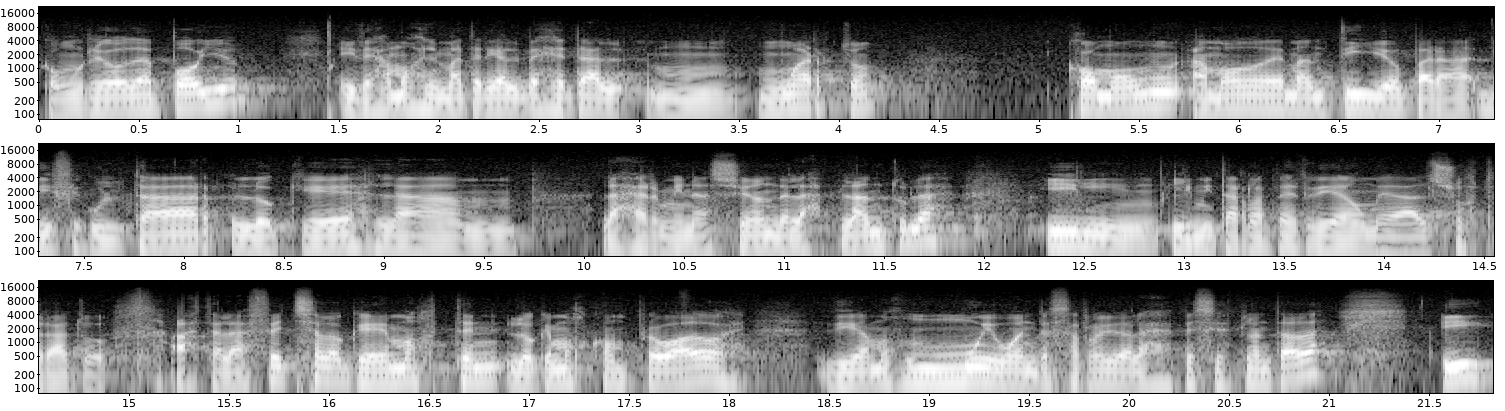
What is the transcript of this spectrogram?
con un río de apoyo y dejamos el material vegetal mm, muerto como un, a modo de mantillo para dificultar lo que es la, germinación de las plántulas y limitar la pérdida de humedad al sustrato. Hasta la fecha lo que hemos, lo que hemos comprobado es digamos, un muy buen desarrollo de las especies plantadas y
